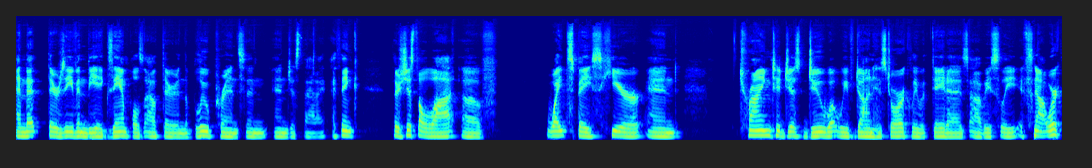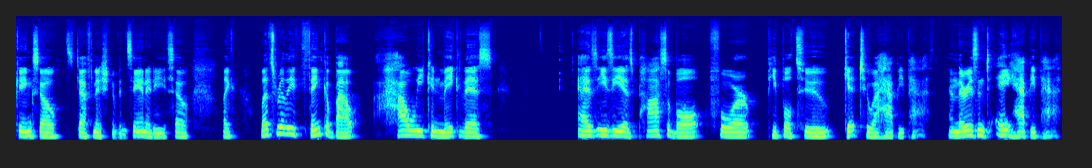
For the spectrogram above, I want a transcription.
and that there's even the examples out there in the blueprints and and just that. I, I think there's just a lot of white space here and trying to just do what we've done historically with data is obviously it's not working so it's definition of insanity. So like let's really think about how we can make this as easy as possible for people to get to a happy path. And there isn't a happy path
